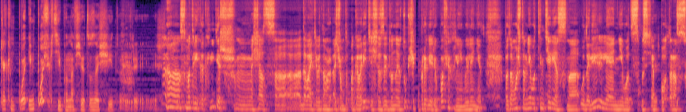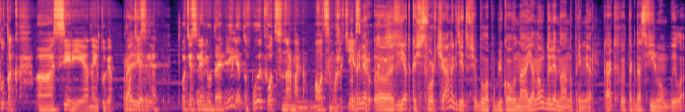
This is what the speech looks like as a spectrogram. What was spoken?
как им, по, им пофиг, типа, на всю эту защиту? Или, или а, смотри, как видишь, сейчас а, давайте в этом о чем-то поговорить. Я сейчас зайду на ютубчик и проверю, пофиг ли им или нет. Потому что мне вот интересно, удалили ли они вот спустя полтора суток э, серии на ютубе? Вот если... Вот если они удалили, то будет вот нормально. Молодцы мужики. Например, если... э, ветка с Форчана, где это все было опубликовано, и она удалена, например. Как тогда с фильмом было.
